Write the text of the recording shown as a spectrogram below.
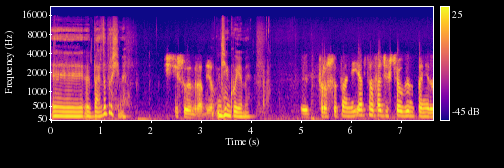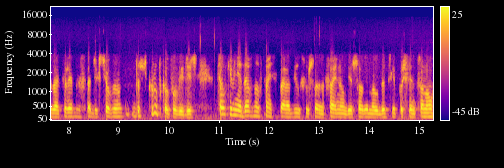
Yy, bardzo prosimy. Ściszyłem radio. Dziękujemy. Y, proszę pani, ja w zasadzie chciałbym, pani redaktor, ja w zasadzie chciałbym dość krótko powiedzieć. Całkiem niedawno w Państwa radiu usłyszałem fajną wieczorem audycję poświęconą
